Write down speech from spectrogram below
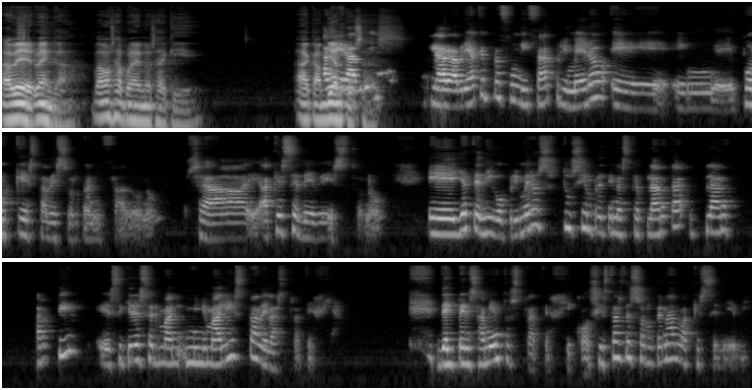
a ver, venga, vamos a ponernos aquí a cambiar cosas. claro, habría que profundizar primero eh, en eh, por qué está desorganizado, ¿no? O sea, ¿a qué se debe esto? ¿no? Eh, ya te digo, primero tú siempre tienes que plantar, plan, partir, eh, si quieres ser minimalista, de la estrategia, del pensamiento estratégico. Si estás desordenado, ¿a qué se debe?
